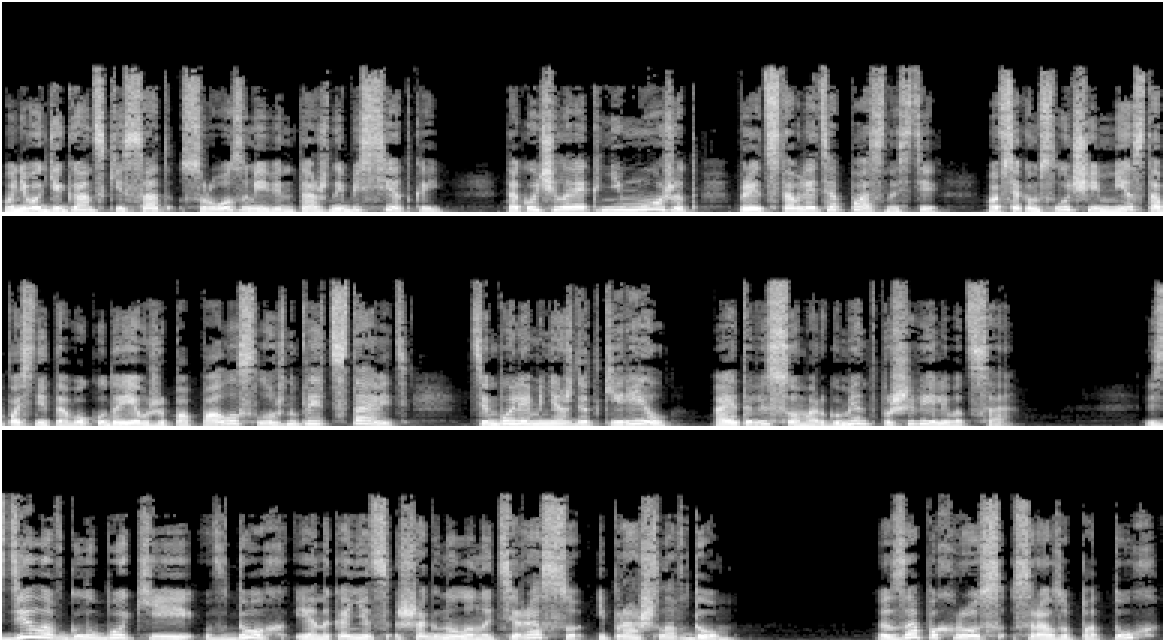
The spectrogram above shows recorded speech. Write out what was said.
У него гигантский сад с розами и винтажной беседкой. Такой человек не может представлять опасности. Во всяком случае, место опаснее того, куда я уже попала, сложно представить. Тем более меня ждет Кирилл, а это весомый аргумент пошевеливаться. Сделав глубокий вдох, я, наконец, шагнула на террасу и прошла в дом. Запах роз сразу потух,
